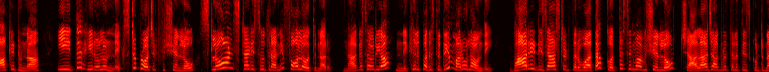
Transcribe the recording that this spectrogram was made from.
మార్కెట్ ఉన్నా ఈ ఇద్దరు హీరోలు నెక్స్ట్ ప్రాజెక్ట్ విషయంలో స్లో అండ్ స్టడీ సూత్రాన్ని ఫాలో అవుతున్నారు. నాగశౌర్య నిఖిల్ పరిస్థితి మరోలా ఉంది. భారీ డిజాస్టర్ తరువాత కొత్త సినిమా విషయంలో చాలా జాగ్రత్తలు తీసుకుంటున్న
